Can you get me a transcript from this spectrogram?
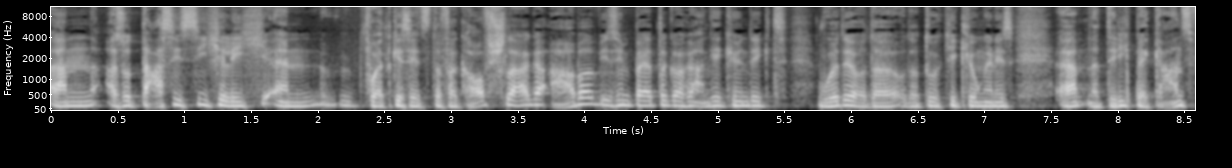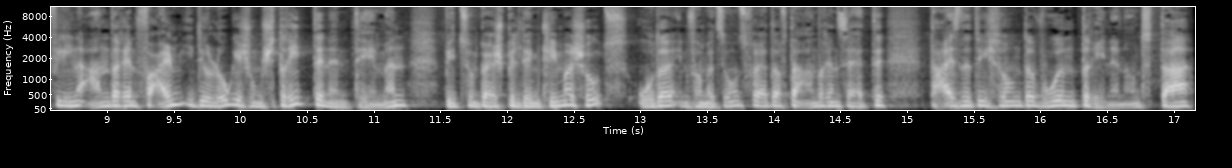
Ähm, Also das ist sicherlich ein fortgesetzter Verkaufsschlager, aber wie es im Beitrag auch angekündigt wurde oder, oder durchgeklungen ist, äh, natürlich bei ganz vielen anderen, vor allem ideologisch umstrittenen Themen, wie zum Beispiel dem Klimaschutz oder Informationsfreiheit auf der anderen Seite, da ist natürlich so der Wurm drinnen. Und da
